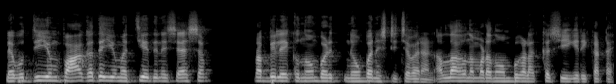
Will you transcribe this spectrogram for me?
അല്ലെ ബുദ്ധിയും പാകതയും എത്തിയതിന് ശേഷം റബ്ബിലേക്ക് നോമ്പ് നോമ്പനുഷ്ഠിച്ചവരാണ്. അള്ളാഹു നമ്മുടെ നോമ്പുകളൊക്കെ സ്വീകരിക്കട്ടെ.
